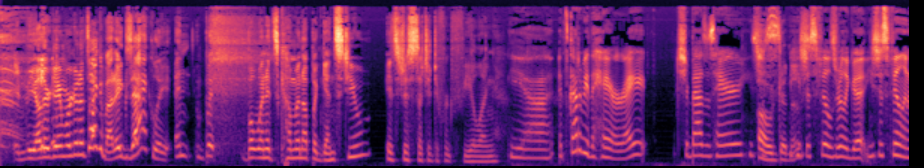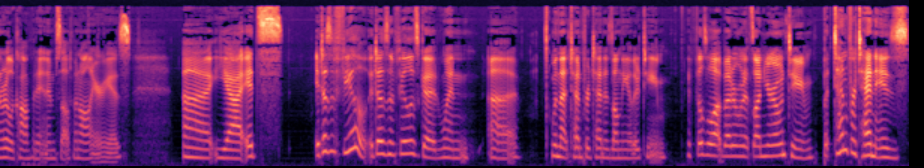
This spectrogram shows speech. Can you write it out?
in the other game we're going to talk about exactly. And but but when it's coming up against you, it's just such a different feeling. Yeah, it's got to be the hair, right? Shabazz's hair. He's oh, just, oh goodness, he just feels really good. He's just feeling really confident in himself in all areas. Uh, yeah, it's it doesn't feel it doesn't feel as good when uh when that ten for ten is on the other team. It feels a lot better when it's on your own team. But 10 for 10 is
